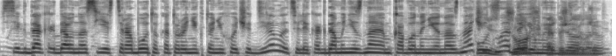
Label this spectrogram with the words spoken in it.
Всегда, когда у нас есть работа, которую никто не хочет делать, или когда мы не знаем, кого на нее назначить, Пусть мы Джордж отдаем ее Джорджу. делает.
